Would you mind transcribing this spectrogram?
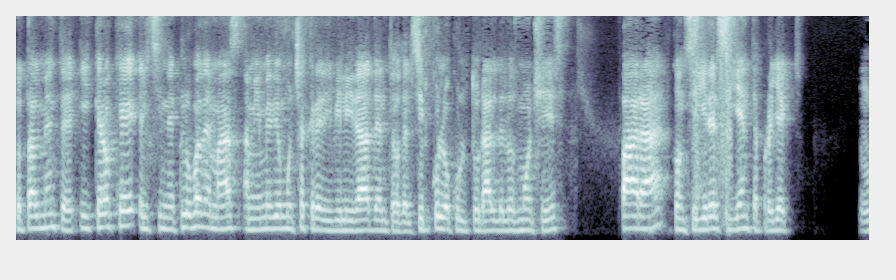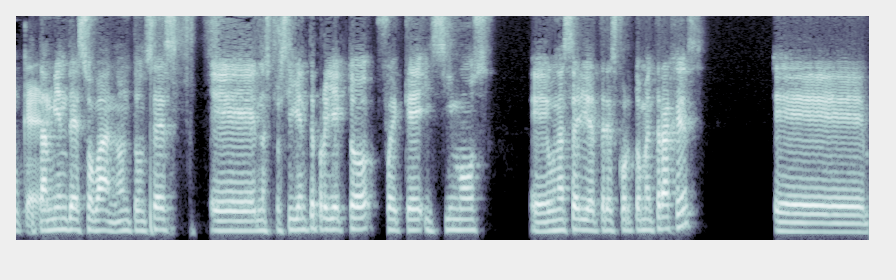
Totalmente. Y creo que el cineclub además a mí me dio mucha credibilidad dentro del círculo cultural de los mochis para conseguir el siguiente proyecto. También de eso va, ¿no? Entonces, eh, nuestro siguiente proyecto fue que hicimos eh, una serie de tres cortometrajes. Eh,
